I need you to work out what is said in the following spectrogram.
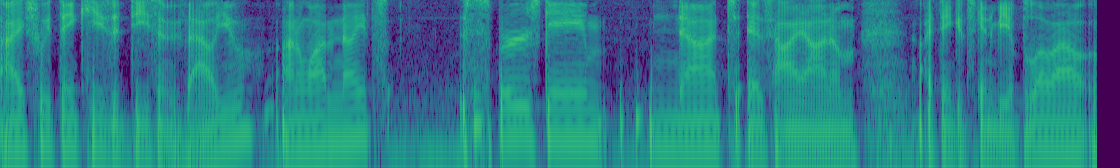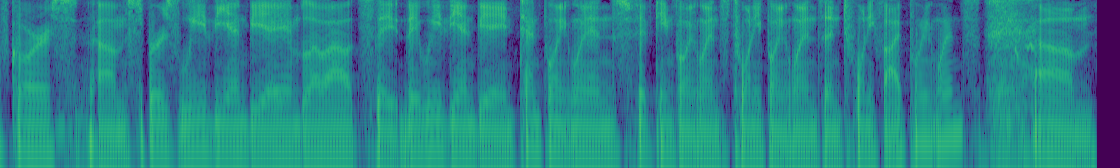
I actually think he's a decent value on a lot of nights. Spurs game, not as high on them. I think it's going to be a blowout, of course. Um, Spurs lead the NBA in blowouts. They they lead the NBA in 10 point wins, 15 point wins, 20 point wins, and 25 point wins. Um,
